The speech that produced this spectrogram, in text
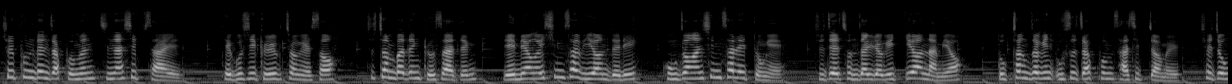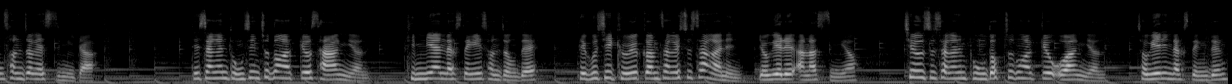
출품된 작품은 지난 14일 대구시 교육청에서 추천받은 교사 등 4명의 심사위원들이 공정한 심사를 통해 주제 전달력이 뛰어나며 독창적인 우수 작품 40점을 최종 선정했습니다. 대상은 동신초등학교 4학년 김리안 학생이 선정돼 대구시 교육감상을 수상하는 영예를 안았으며 최우수상은 봉덕초등학교 5학년 정예린 학생 등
